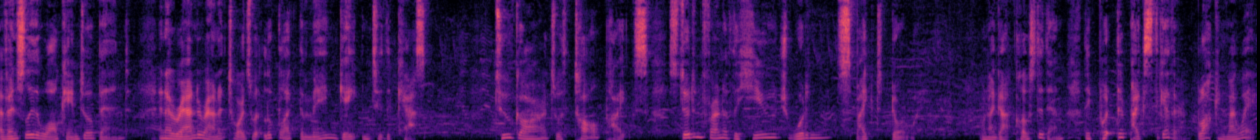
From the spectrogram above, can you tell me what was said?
Eventually, the wall came to a bend, and I ran around it towards what looked like the main gate into the castle. Two guards with tall pikes stood in front of the huge wooden spiked doorway. When I got close to them, they put their pikes together, blocking my way.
